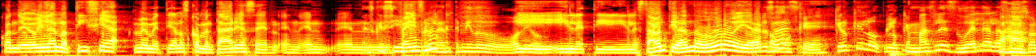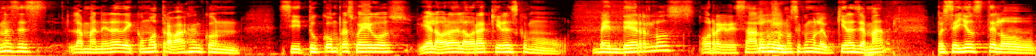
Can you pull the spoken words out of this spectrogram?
Cuando yo vi la noticia, me metí a los comentarios en, en, en, en Es que Facebook. le han tenido odio. Y, y le, y le estaban tirando duro y era Pero, como ¿sabes? que... Creo que lo, lo que más les duele a las Ajá. personas es la manera de cómo trabajan con... Si tú compras juegos y a la hora de la hora quieres como venderlos o regresarlos o no sé cómo le quieras llamar, pues ellos te lo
